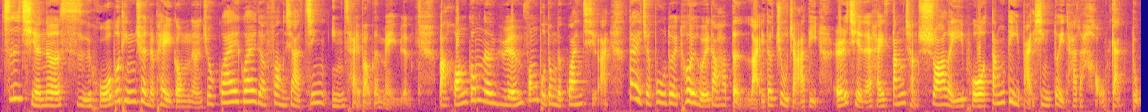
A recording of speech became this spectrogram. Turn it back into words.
之前呢死活不听劝的沛公呢，就乖乖的放下金银财宝跟美元，把皇宫呢原封不动的关起来，带着部队退回到他本来的驻扎地，而且呢还当场刷了一波当地百姓对他的好感度。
